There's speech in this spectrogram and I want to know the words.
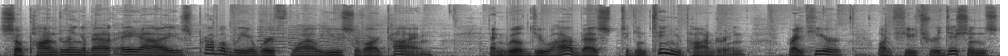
So, pondering about AI is probably a worthwhile use of our time, and we'll do our best to continue pondering right here on future editions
